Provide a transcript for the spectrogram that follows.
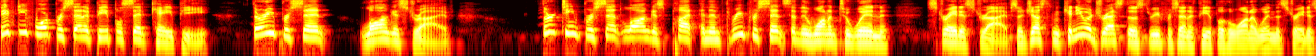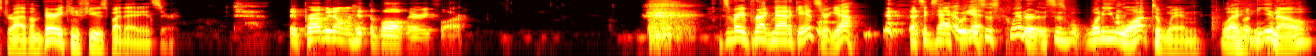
54% of people said KP, 30% longest drive, 13% longest putt, and then 3% said they wanted to win straightest drive. So Justin, can you address those 3% of people who want to win the straightest drive? I'm very confused by that answer. They probably don't hit the ball very far. It's a very pragmatic answer. Yeah, that's Yeah, exactly but it. this is Twitter. This is what do you want to win? Like you know,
